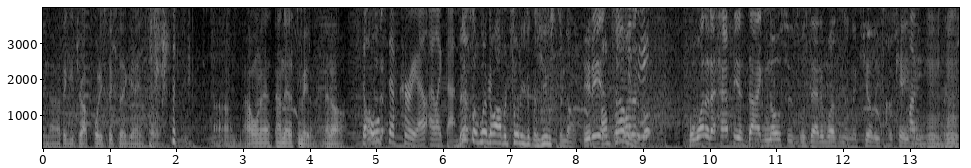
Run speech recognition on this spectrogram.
and uh, I think he dropped 46 that game. So. Um, I won't underestimate him at all. The old Steph Curry, I, I like that. This is a window opportunity for Houston, though. It is. I'm telling you. But one of the happiest diagnoses was that it wasn't an Achilles for KD. Mm -hmm.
